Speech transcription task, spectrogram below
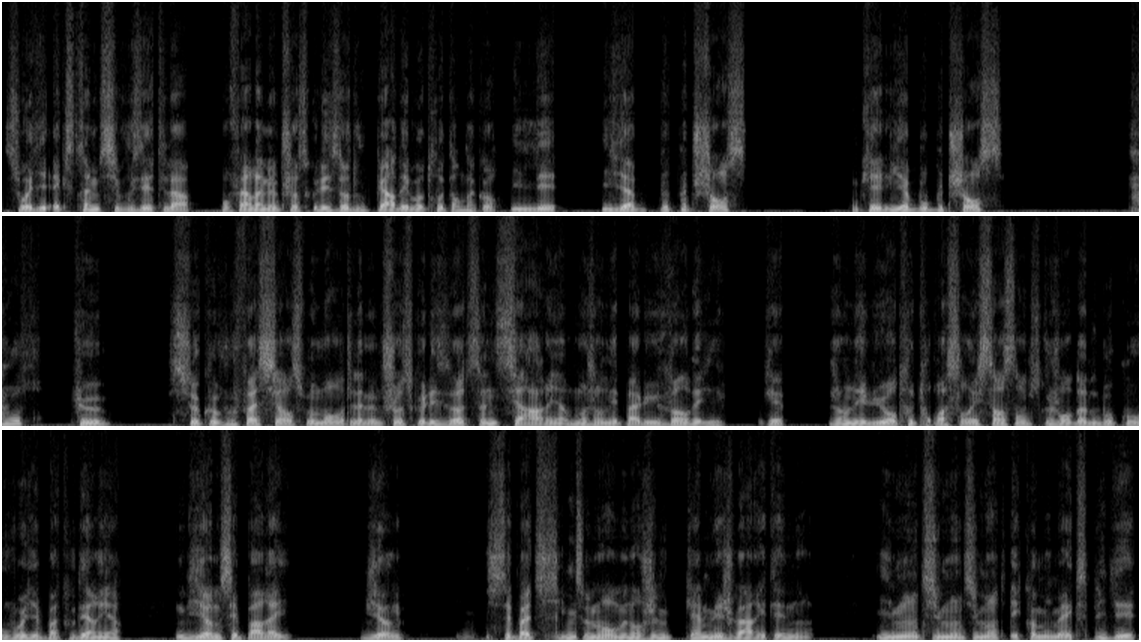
Soyez extrême. Si vous êtes là pour faire la même chose que les autres, vous perdez votre temps, d'accord? Il, y a beaucoup de chances, ok? Il y a beaucoup de chances pour que ce que vous fassiez en ce moment la même chose que les autres, ça ne sert à rien. Moi, j'en ai pas lu 20 des livres, J'en ai lu entre 300 et 500 parce que j'en donne beaucoup, vous voyez pas tout derrière. Guillaume, c'est pareil. Guillaume, il s'est pas dit seulement maintenant je vais me calmer, je vais arrêter. Non. Il monte, il monte, il monte. Et comme il m'a expliqué,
